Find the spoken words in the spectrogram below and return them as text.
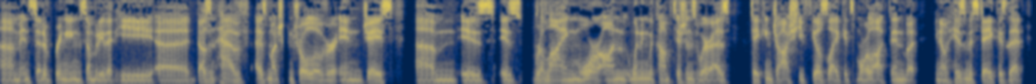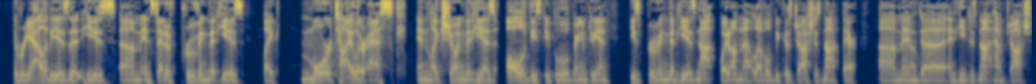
um, instead of bringing somebody that he uh, doesn't have as much control over in Jace, um, is is relying more on winning the competitions, whereas taking Josh, he feels like it's more locked in. But you know, his mistake is that the reality is that he is um, instead of proving that he is like more Tyler esque and like showing that he has all of these people who will bring him to the end, he's proving that he is not quite on that level because Josh is not there, um, and uh, and he does not have Josh.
